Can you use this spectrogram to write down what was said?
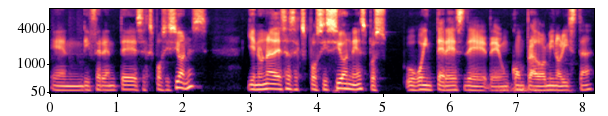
en diferentes exposiciones. Y en una de esas exposiciones, pues hubo interés de, de, un comprador minorista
